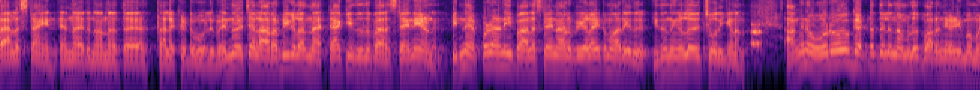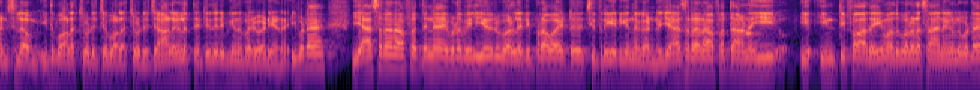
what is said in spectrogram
പാലസ്റ്റൈൻ എന്നായിരുന്നു അന്നത്തെ തലക്കെട്ട് പോലും. എന്ന് വെച്ചാൽ അറബികൾ അന്ന് അറ്റാക്ക് ചെയ്തത് പാലസ്റ്റൈനെയാണ്. പിന്നെ എപ്പോഴാണ് ഈ പാലസ്റ്റൈൻ അറബികളായിട്ട് മാറിയത്? ഇത് നിങ്ങൾ ചോദിക്കണം. അങ്ങനെ ഓരോ ഘട്ടത്തിലും നമ്മൾ പറഞ്ഞു കഴിയുമ്പോൾ മനസ്സിലാവും ഇത് വളച്ചൊടിച്ച് വളച്ചൊടിച്ച് ആളുകളെ തെറ്റിദ്ധരിപ്പിക്കുന്ന പരിപാടിയാണ്. ഇവിടെ യാസർ അറാഫത്തിനെ ഇവിടെ വലിയൊരു വെള്ളരിപ്രാവായിട്ട് ചിത്രീകരിക്കുന്ന കണ്ടു. യാസർ അറാഫത്താണ് ഈ ഇന്തിഫാദയും അതുപോലുള്ള സാധനങ്ങൾ ഇവിടെ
